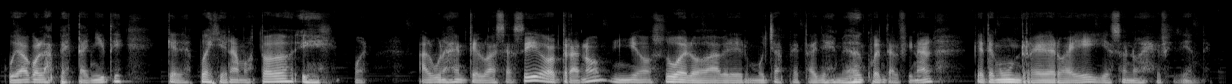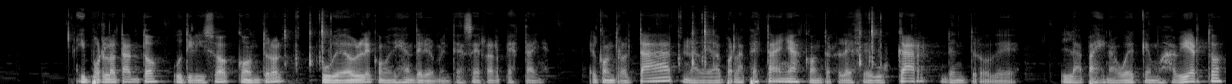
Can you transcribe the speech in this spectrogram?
Cuidado con las pestañitis que después llenamos todos y bueno, alguna gente lo hace así, otra no. Yo suelo abrir muchas pestañas y me doy cuenta al final que tengo un reguero ahí y eso no es eficiente. Y por lo tanto utilizo control W, como dije anteriormente, a cerrar pestañas. El control tab, navegar por las pestañas, control F, buscar dentro de la página web que hemos abierto,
